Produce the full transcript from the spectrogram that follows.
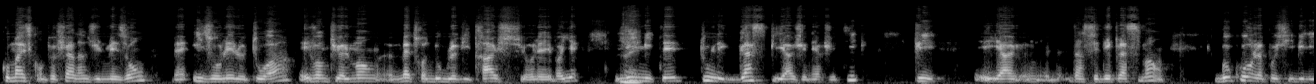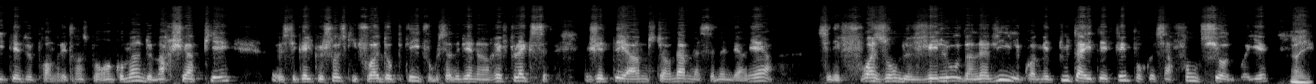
Comment est-ce qu'on peut faire dans une maison? Ben, Isoler le toit, éventuellement euh, mettre un double vitrage sur les... voyez, Ouais. limiter tous les gaspillages énergétiques. Puis, il y a une- dans ces déplacements, beaucoup ont la possibilité de prendre les transports en commun, de marcher à pied. Euh, C'est quelque chose qu'il faut adopter. Il faut que ça devienne un réflexe. J'étais à Amsterdam la semaine dernière. C'est des foisons de vélos dans la ville, quoi. Mais tout a été fait pour que ça fonctionne, vous voyez. Oui.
